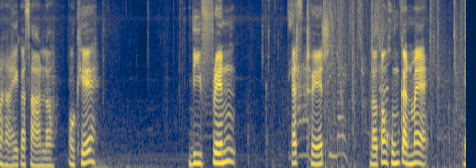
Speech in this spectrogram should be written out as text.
มาหาเอกสารเหรอ โอเค different De er At trade. Skynd deg. เราต้องคุ้มกันแม่โอเค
